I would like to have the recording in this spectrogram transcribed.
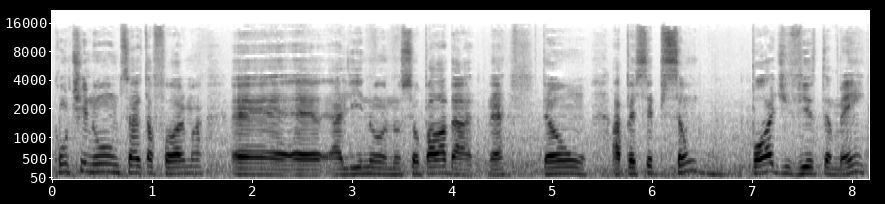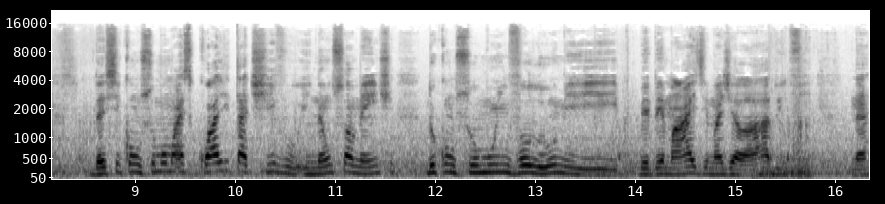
continuam de certa forma é, é, ali no, no seu paladar, né? Então a percepção pode vir também desse consumo mais qualitativo e não somente do consumo em volume e beber mais e mais gelado, enfim, né?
